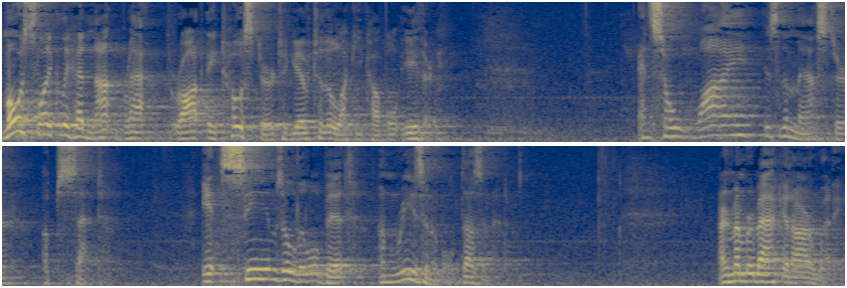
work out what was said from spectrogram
most likely had not brought a toaster to give to the lucky couple either. And so, why is the master upset? It seems a little bit unreasonable, doesn't it? I remember back at our wedding,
